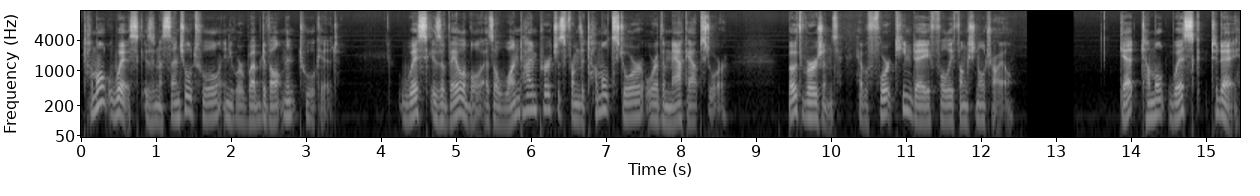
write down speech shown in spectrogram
Tumult Whisk is an essential tool in your web development toolkit. Whisk is available as a one time purchase from the Tumult Store or the Mac App Store. Both versions have a 14 day fully functional trial. Get Tumult Whisk today.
